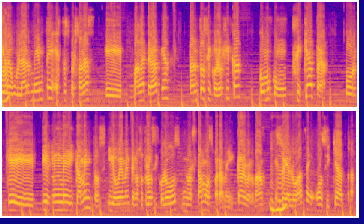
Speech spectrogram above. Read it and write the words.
Y regularmente estas personas eh, van a terapia tanto psicológica como con un psiquiatra porque tienen medicamentos y obviamente nosotros los psicólogos no estamos para medicar, ¿verdad? Eso ya lo hace un psiquiatra.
